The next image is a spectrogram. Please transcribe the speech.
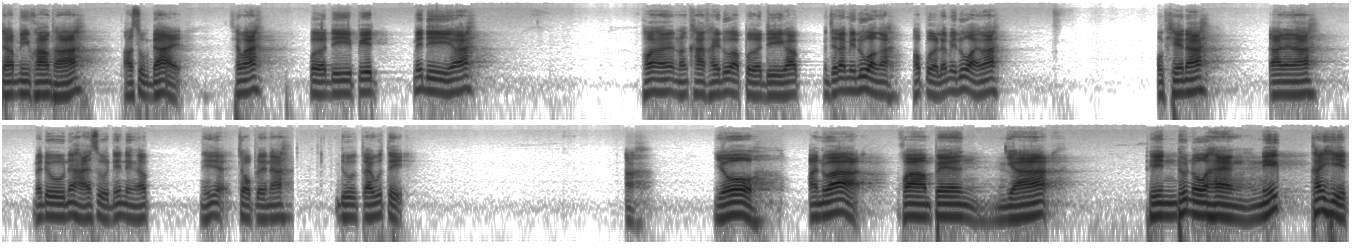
จะมีความผาผาสุกได้ใช่ไหมเปิดดีปิดไม่ดีใช่ไหมเพราะฉะนั้นหลังคาใครรั่วเปิดดีครับ มันจะได้ไม่ร่วไงพอเปิดแล้วไม่รั่วใช่ไหมโอเคนะ ได้เลยนะ มาดูเนื้อหาสูตรนิดหนึ่งครับ นี่จบเลยนะ ดูไตรวุติอะโย อันว่าความเป็นยะ พินทุโนแห่งนิกขหิต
